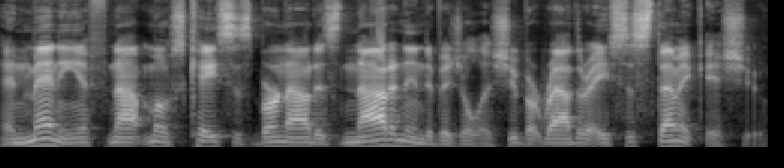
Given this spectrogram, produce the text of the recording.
In many, if not most cases, burnout is not an individual issue, but rather a systemic issue.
